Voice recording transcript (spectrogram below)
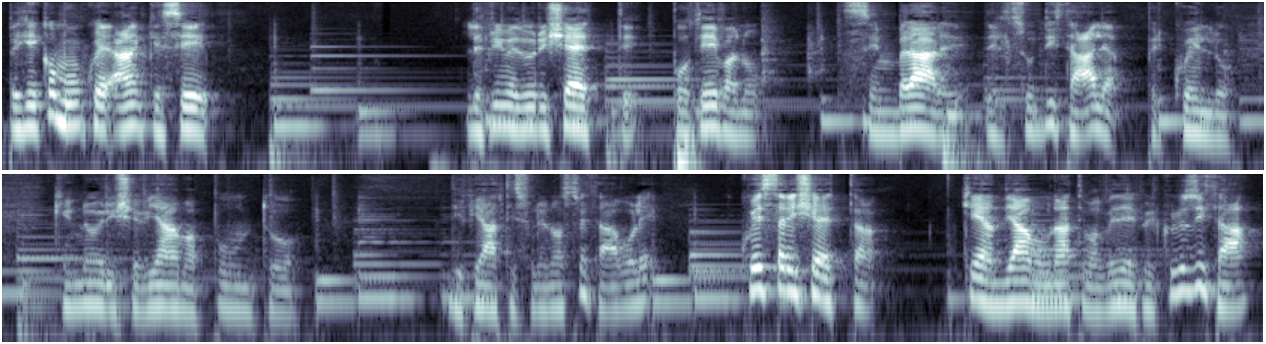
Perché comunque anche se le prime due ricette potevano sembrare del sud Italia, per quello che noi riceviamo appunto di piatti sulle nostre tavole, questa ricetta che andiamo un attimo a vedere per curiosità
